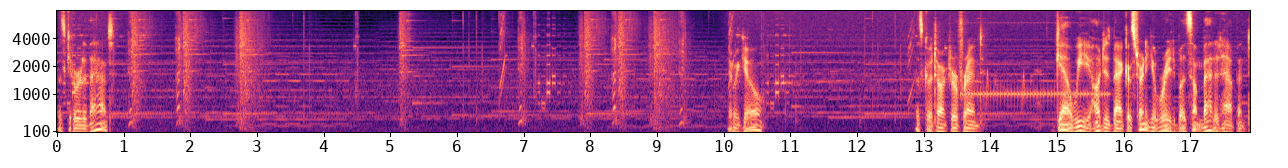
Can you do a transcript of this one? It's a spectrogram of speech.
Let's get rid of that. There we go. Let's go talk to our friend. Gowee, Hodge back. I was starting to get worried about something bad had happened.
